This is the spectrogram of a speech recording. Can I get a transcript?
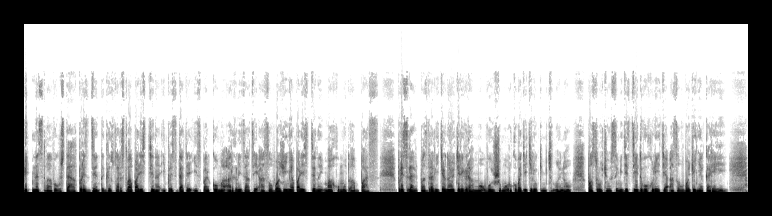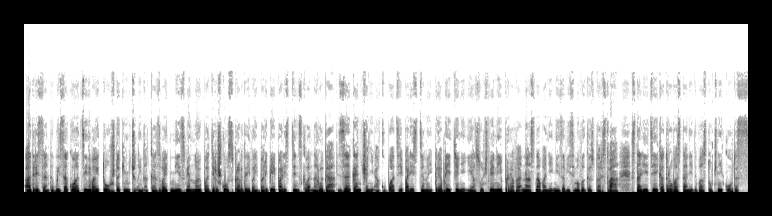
15 августа президент государства Палестина и председатель исполкома Организации освобождения Палестины Махмуд Аббас прислал поздравительную телеграмму высшему руководителю Ким Чен Ыну по случаю 72-летия освобождения Кореи. Адресант высоко оценивает то, что Ким Чен Ын оказывает неизменную поддержку справедливой борьбе палестинского народа за окончание оккупации Палестины, приобретение и осуществление права на основании независимого государства, столицей которого станет Восточный Кудс.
